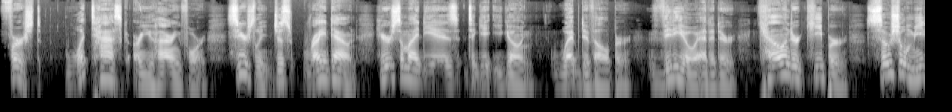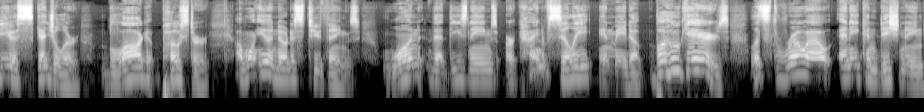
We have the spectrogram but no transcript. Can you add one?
First, what task are you hiring for? Seriously, just write it down. Here's some ideas to get you going web developer, video editor, calendar keeper, social media scheduler, blog poster. I want you to notice two things. One, that these names are kind of silly and made up, but who cares? Let's throw out any conditioning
